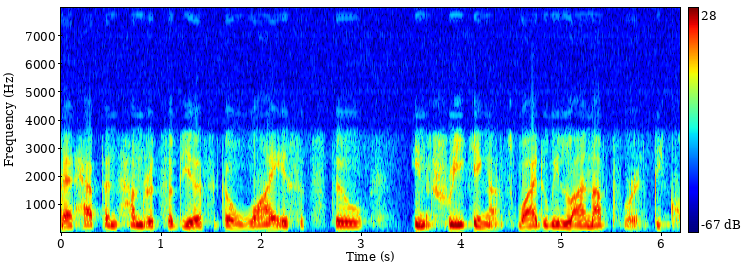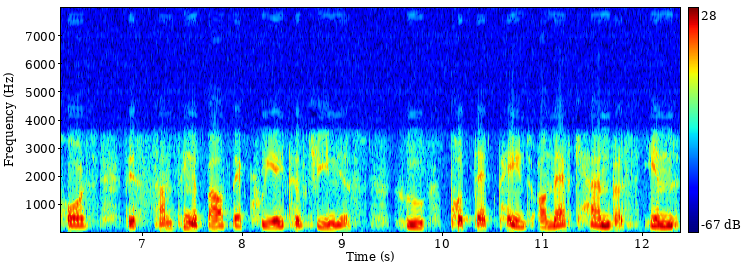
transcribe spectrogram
that happened hundreds of years ago, why is it still intriguing us? Why do we line up for it? Because there's something about that creative genius who put that paint on that canvas in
